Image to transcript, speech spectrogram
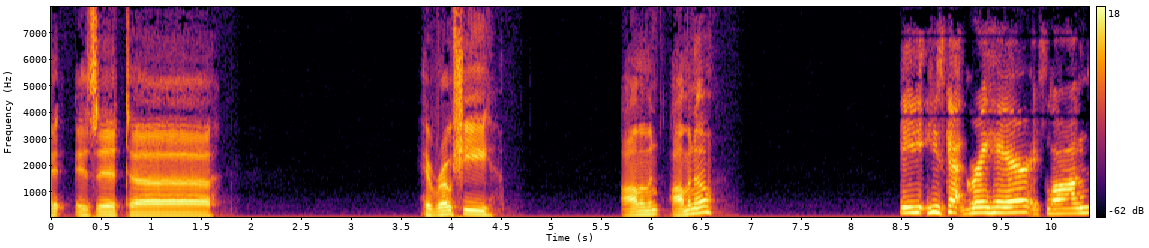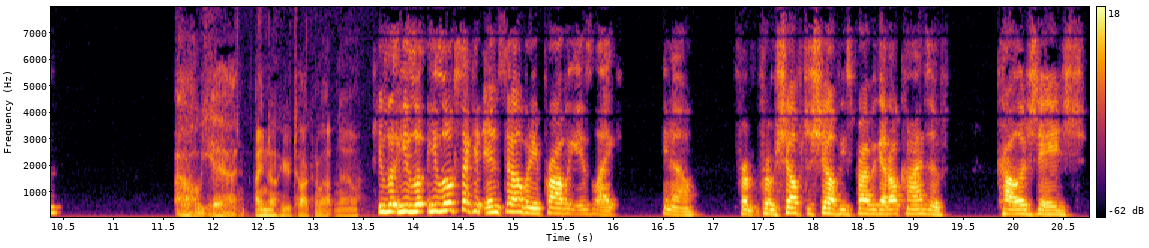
I- Is it uh Hiroshi Amin- Amino? He he's got gray hair. It's long. Oh yeah, I know who you're talking about now. He look he look he looks like an incel, but he probably is like you know from from shelf to shelf. He's probably got all kinds of college age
